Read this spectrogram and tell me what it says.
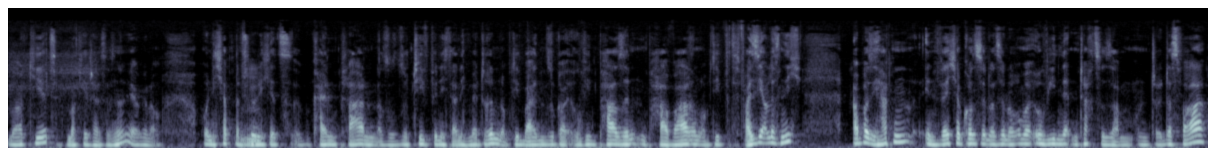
markiert. Markiert heißt das, ne? Ja, genau. Und ich habe natürlich mhm. jetzt keinen Plan, also so tief bin ich da nicht mehr drin, ob die beiden sogar irgendwie ein paar sind, ein paar waren, ob die, das weiß ich alles nicht. Aber sie hatten in welcher Konstellation auch immer irgendwie einen netten Tag zusammen. Und äh, das war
